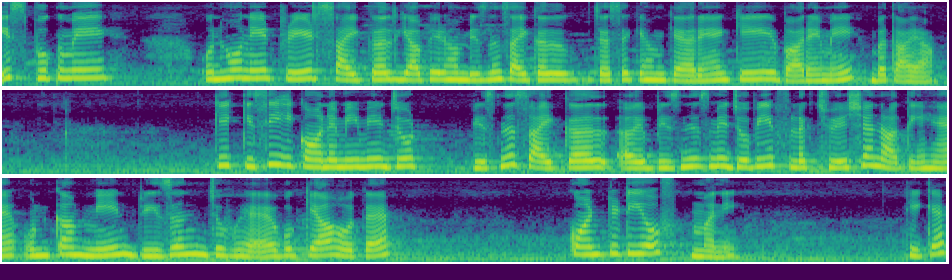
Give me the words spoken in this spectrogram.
इस बुक में उन्होंने ट्रेड साइकिल या फिर हम बिज़नेस साइकिल जैसे कि हम कह रहे हैं के बारे में बताया कि किसी इकोनॉमी में जो बिज़नेस साइकिल बिज़नेस में जो भी फ्लक्चुएशन आती हैं, उनका मेन रीज़न जो है, वो क्या होता है? क्वांटिटी ऑफ़ मनी ठीक है?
